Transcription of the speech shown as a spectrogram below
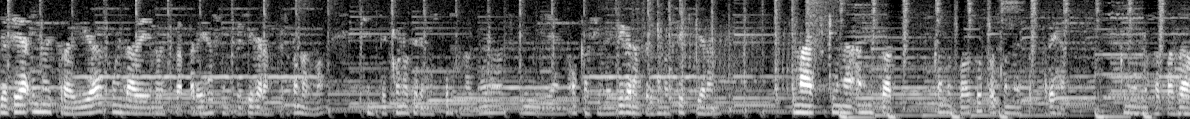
ya sea en nuestra vida o en la de nuestra pareja siempre llegarán personas, ¿no? Conoceremos personas nuevas y en ocasiones llegarán personas que quieran más que una amistad con nosotros o con nuestra pareja, como nos ha pasado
